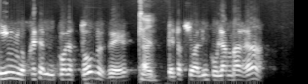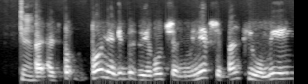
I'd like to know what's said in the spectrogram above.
אם נוחת עלינו כל הטוב הזה, כן. אז בטח שואלים כולם מה רע. כן. אז פה, פה אני אגיד בזהירות שאני מניח שבנק לאומי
